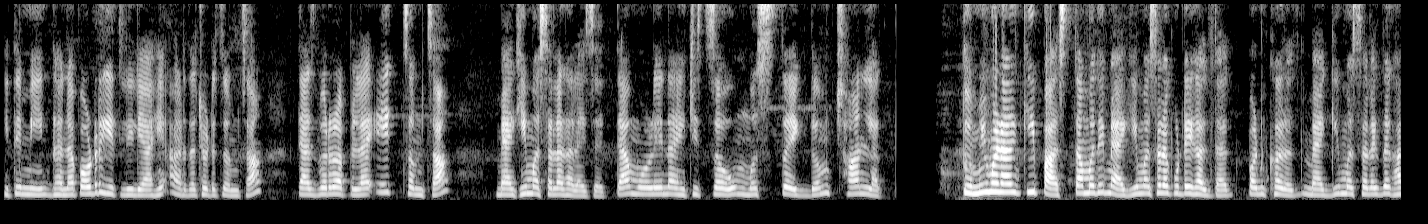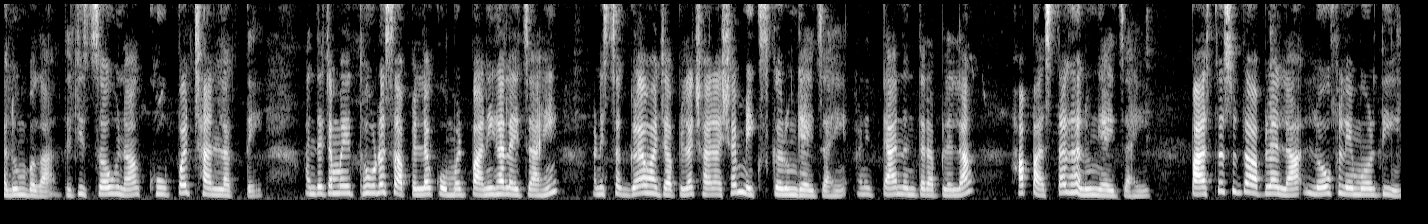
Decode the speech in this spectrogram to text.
इथे मी धना पावडर घेतलेली आहे अर्धा छोटा चमचा. त्याचबरोबर आपल्याला एक चमचा मॅगी मसाला घालायचा आहे. त्यामुळे ना ह्याची चव मस्त एकदम छान लागते. तुम्ही म्हणाल की पास्तामध्ये मॅगी मसाला कुठे घालतात? पण खरंच मॅगी मसाला एकदा घालून बघा. त्याची चव ना खूपच छान लागते. आणि त्याच्यामध्ये थोडंसं आपल्याला कोमट पाणी घालायचं आहे आणि सगळ्या भाज्या आपल्याला छान अशा मिक्स करून घ्यायचं आहे. आणि त्यानंतर आपल्याला हा पास्ता घालून घ्यायचा आहे. पास्तासुद्धा आपल्याला लो फ्लेमवरती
